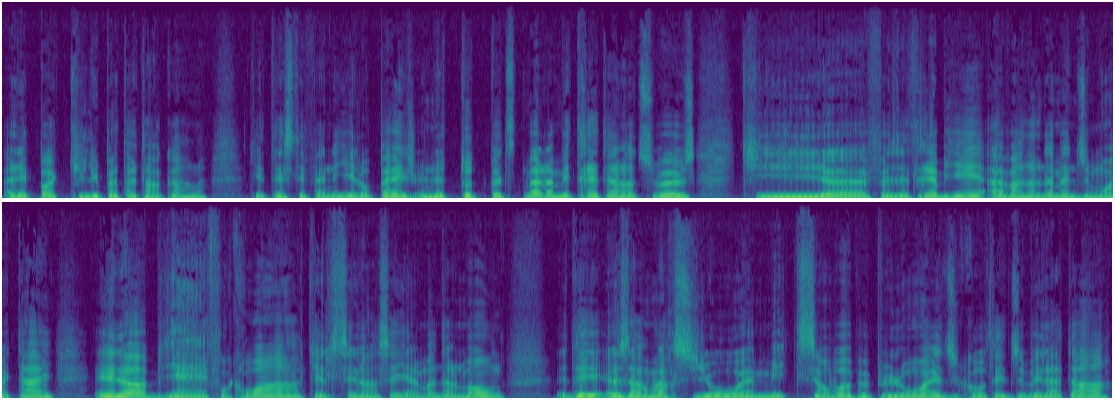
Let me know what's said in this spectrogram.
à l'époque, qui l'est peut-être encore, qui était Stéphanie Yellowpage, une toute petite madame et très talentueuse qui euh, faisait très bien avant dans le domaine du Muay Thai. Et là, bien, il faut croire qu'elle s'est lancée également dans le monde des arts martiaux euh, mais Si on va un peu plus loin du côté du Bellator,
